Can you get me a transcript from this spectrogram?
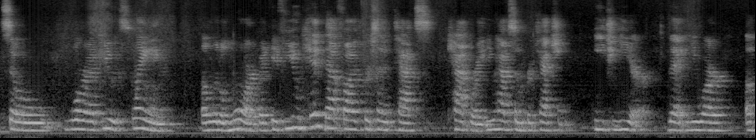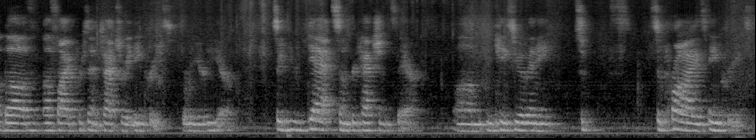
So Laura, if you explain a little more, but if you hit that five percent tax cap rate, you have some protection each year that you are above a five percent tax rate increase from year to year. So you get some protections there, um, in case you have any su- surprise increase.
